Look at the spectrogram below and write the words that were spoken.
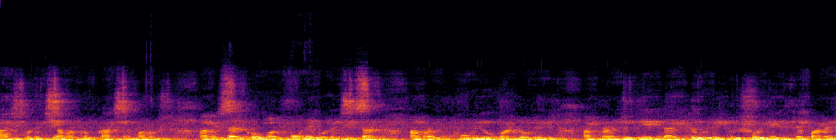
কাজ করেছি, আমার খুব কাছের মানুষ। আমি স্যারকে ওভার ফোনে বলেছি, স্যার, আমরা খুবই ওভারলোডেড আপনারা যদি এই দায়িত্বগুলো একটু সরিয়ে দিতে পারেন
